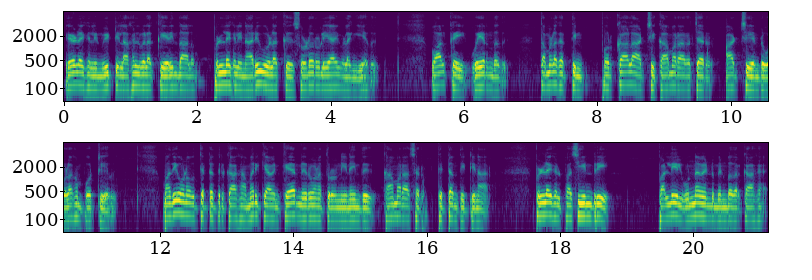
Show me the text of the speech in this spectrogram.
ஏழைகளின் வீட்டில் அகல் விளக்கு எரிந்தாலும் பிள்ளைகளின் அறிவு விளக்கு சுடரொளியாய் விளங்கியது. வாழ்க்கை உயர்ந்தது. தமிழகத்தின் பொற்கால ஆட்சி காமராஜர் ஆட்சி என்று உலகம் போற்றியது. மதிய உணவு திட்டத்திற்காக அமெரிக்காவின் கேர் நிறுவனத்துடன் இணைந்து காமராசர் திட்டம் தீட்டினார். பிள்ளைகள் பசியின்றி பள்ளியில் உண்ண வேண்டும் என்பதற்காக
